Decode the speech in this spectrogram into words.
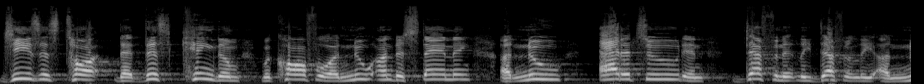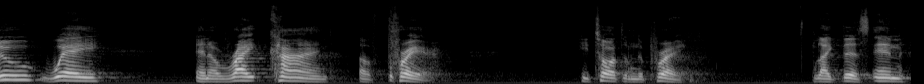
Jesus taught that this kingdom would call for a new understanding, a new attitude, and definitely, definitely a new way and a right kind of prayer. He taught them to pray like this. In,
